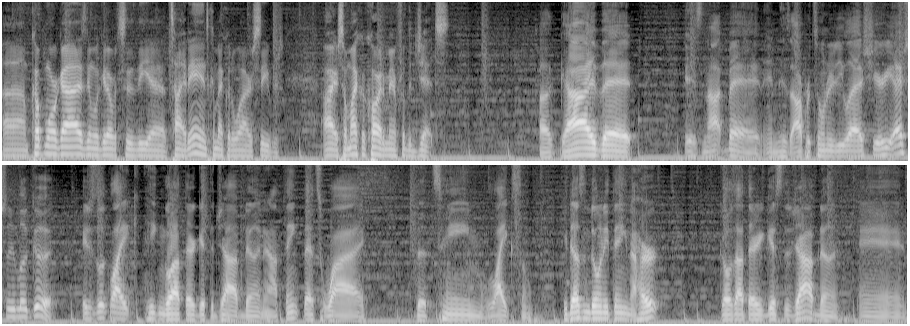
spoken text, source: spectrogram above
A um, couple more guys, then we'll get over to the uh, tight ends. Come back with the wide receivers. All right, so Michael Carter, man, for the Jets. A guy that is not bad in his opportunity last year. He actually looked good. It just looked like he can go out there and get the job done, and I think that's why the team likes him. He doesn't do anything to hurt. Goes out there, he gets the job done, and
